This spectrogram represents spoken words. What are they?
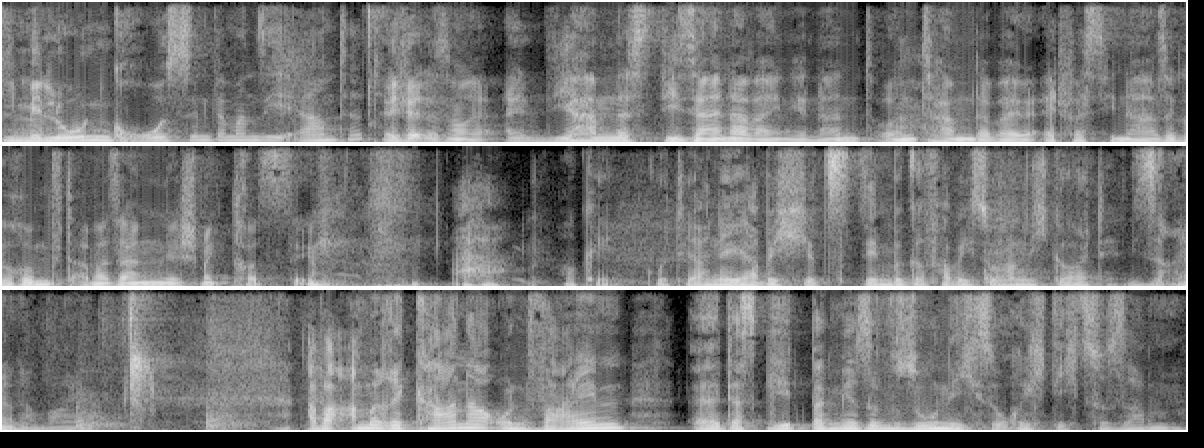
die Melonen groß sind, wenn man sie erntet. Ich werde das mal. Die haben das Designerwein genannt und haben dabei etwas die Nase gerümpft, aber sagen, der schmeckt trotzdem. Aha, okay, gut. Ja, nee, habe ich jetzt den Begriff habe ich so noch nicht gehört, Designerwein. Aber Amerikaner und Wein, äh, das geht bei mir sowieso nicht so richtig zusammen.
